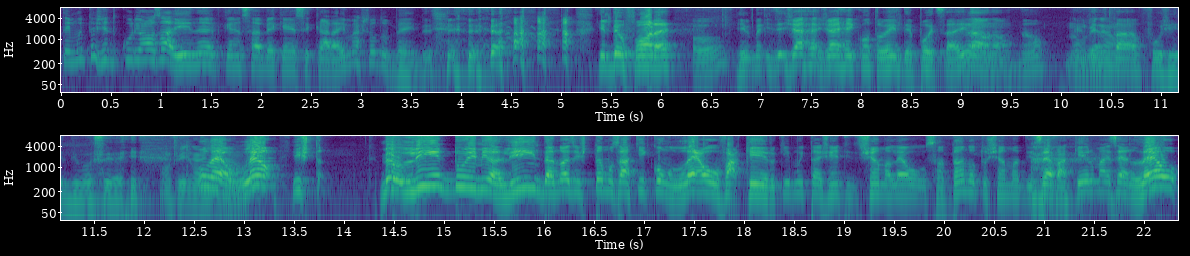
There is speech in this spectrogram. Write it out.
Tem muita gente curiosa aí, né? Querendo saber quem é esse cara aí, mas tudo bem. ele deu fora, é? Ô, E Já, já reencontrou ele depois disso aí? Não, não. Não? Não ele vi, deve tá fugindo de você aí. não vi não, ainda Léo. Léo, está- meu lindo e minha linda, nós estamos aqui com Léo Vaqueiro, que muita gente chama Léo Santana, outro chama de Zé Vaqueiro, mas é Léo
